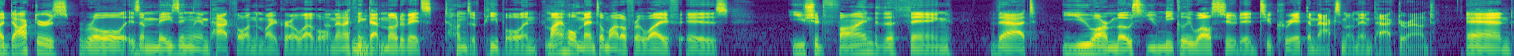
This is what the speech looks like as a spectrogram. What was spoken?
a doctor's role is amazingly impactful on the micro level. I mean, I think mm. that motivates tons of people. And my whole mental model for life is you should find the thing that you are most uniquely well suited to create the maximum impact around. And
